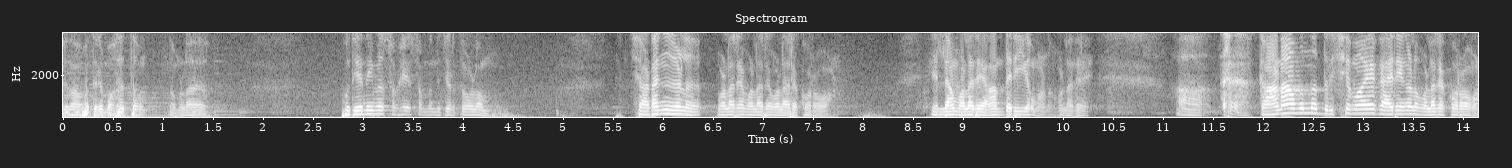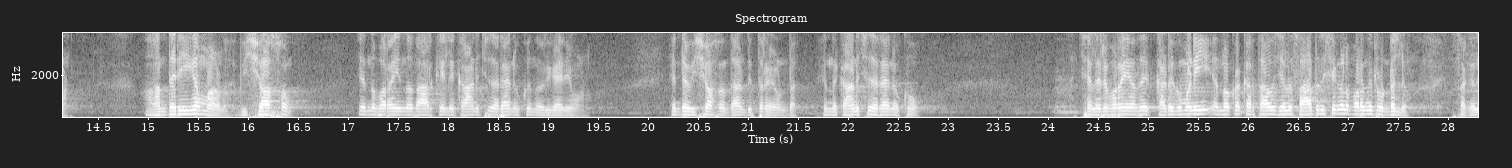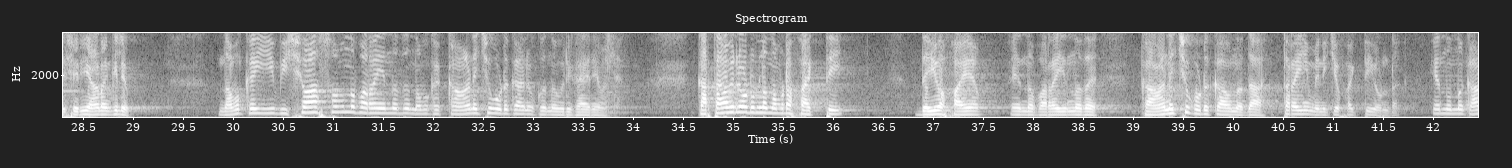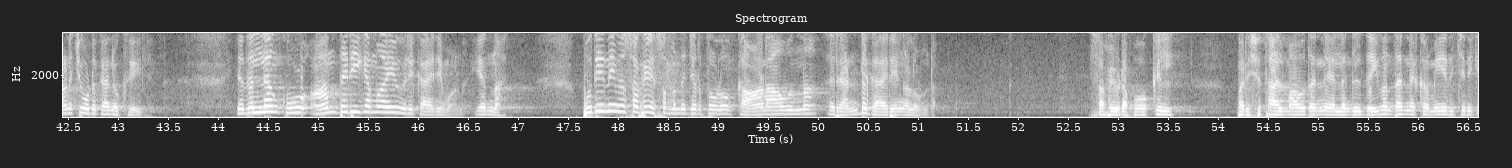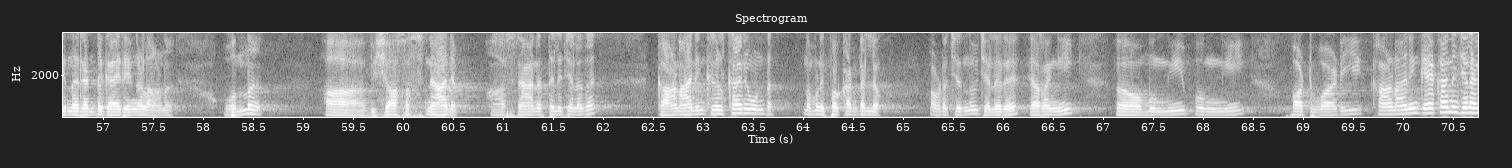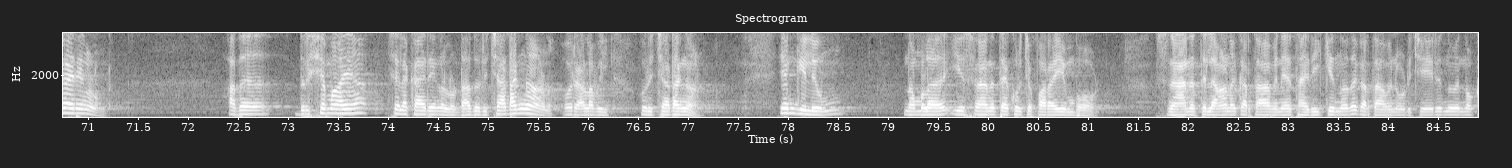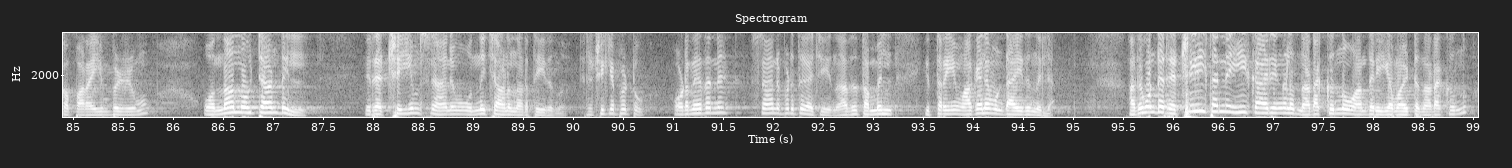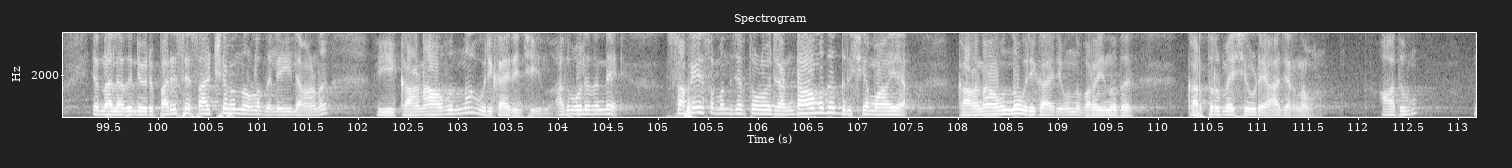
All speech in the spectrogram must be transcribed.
ദൈവനാമത്തിന് മഹത്വം. നമ്മൾ പുതിയ നിയമസഭയെ സംബന്ധിച്ചിടത്തോളം ചടങ്ങുകൾ വളരെ വളരെ വളരെ കുറവാണ്. എല്ലാം വളരെ ആന്തരികമാണ് വളരെ കാണാവുന്ന ദൃശ്യമായ കാര്യങ്ങൾ വളരെ കുറവാണ്. ആന്തരികമാണ് വിശ്വാസം എന്ന് പറയുന്നത് ആർക്കെങ്കിലും കാണിച്ചു തരാൻ ഒക്കുന്ന ഒരു കാര്യമാണ്. എന്റെ വിശ്വാസം താണ്ട് ഇത്രയുണ്ട് എന്ന് കാണിച്ചു തരാൻ ഒക്കുമോ ചിലർ പറയും അത് കടുകുമണി എന്നൊക്കെ കർത്താവ് ചില സാദൃശ്യങ്ങൾ പറഞ്ഞിട്ടുണ്ടല്ലോ. സംഗതി ശരിയാണെങ്കിലും നമുക്ക് ഈ വിശ്വാസം എന്ന് പറയുന്നത് നമുക്ക് കാണിച്ചു കൊടുക്കാനൊക്കുന്ന ഒരു കാര്യമല്ല. കർത്താവിനോടുള്ള നമ്മുടെ ഭക്തി ദൈവഭയം എന്ന് പറയുന്നത് കാണിച്ചു കൊടുക്കാവുന്നതാ ഇത്രയും എനിക്ക് ഭക്തിയുണ്ട് എന്നൊന്നും കാണിച്ചു കൊടുക്കാനൊക്കെയില്ല. ഇതെല്ലാം ആന്തരികമായ ഒരു കാര്യമാണ്. എന്നാൽ പുതിയ നിയമസഭയെ സംബന്ധിച്ചിടത്തോളം കാണാവുന്ന രണ്ട് കാര്യങ്ങളുണ്ട്. സഭയുടെ പോക്കിൽ പരിശുദ്ധാത്മാവ് തന്നെ അല്ലെങ്കിൽ ദൈവം തന്നെ ക്രമീകരിച്ചിരിക്കുന്ന രണ്ട് കാര്യങ്ങളാണ്. ഒന്ന് വിശ്വാസ സ്നാനം ആ സ്നാനത്തിൽ ചിലത് കാണാനും കേൾക്കാനും ഉണ്ട്. നമ്മളിപ്പോൾ കണ്ടല്ലോ. അവിടെ ചെന്നു ചിലർ ഇറങ്ങി മുങ്ങി പൊങ്ങി പാട്ടുപാടി കാണാനും കേൾക്കാനും ചില കാര്യങ്ങളുണ്ട്. അത് ദൃശ്യമായ ചില കാര്യങ്ങളുണ്ട്. അതൊരു ചടങ്ങാണ്. ഒരളവിൽ ഒരു ചടങ്ങാണ്. എങ്കിലും നമ്മൾ ഈ സ്നാനത്തെക്കുറിച്ച് പറയുമ്പോൾ സ്നാനത്തിലാണ് കർത്താവിനെ ധരിക്കുന്നത് കർത്താവിനോട് ചേരുന്നു എന്നൊക്കെ പറയുമ്പോഴും ഒന്നാം നൂറ്റാണ്ടിൽ രക്ഷയും സ്നാനവും ഒന്നിച്ചാണ് നടത്തിയിരുന്നത്. രക്ഷിക്കപ്പെട്ടു. ഉടനെ തന്നെ സ്നാനപ്പെടുത്തുക ചെയ്യുന്നത് അത് തമ്മിൽ ഇത്രയും അകലമുണ്ടായിരുന്നില്ല. അതുകൊണ്ട് രക്ഷയിൽ തന്നെ ഈ കാര്യങ്ങൾ നടക്കുന്നു ആന്തരികമായിട്ട് നടക്കുന്നു. എന്നാൽ അതിന്റെ ഒരു പരസ്യ സാക്ഷ്യമെന്നുള്ള നിലയിലാണ് ഈ കാണാവുന്ന ഒരു കാര്യം ചെയ്യുന്നത്. അതുപോലെ തന്നെ സഭയെ സംബന്ധിച്ചിടത്തോളം രണ്ടാമത് ദൃശ്യമായ കാണാവുന്ന ഒരു കാര്യമെന്ന് പറയുന്നത് കർത്തൃമേശയുടെ ആചരണമാണ്. അതും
